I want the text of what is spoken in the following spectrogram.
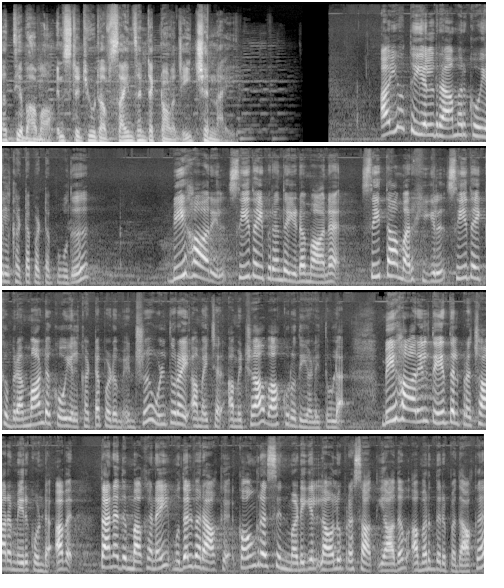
Sathyabama institute of science and technology Chennai அயோத்தியில் ராமர் கோயில் கட்டப்பட்ட போது பீகாரில் சீதை பிறந்த இடமான சீதாமர்ஹியில் சீதைக்கு பிரம்மாண்ட கோயில் கட்டப்படும் என்று உள்துறை அமைச்சர் அமித்ஷா வாக்குறுதி அளித்துள்ளார். பீகாரில் தேர்தல் பிரச்சாரம் மேற்கொண்ட அவர் தனது மகனை முதல்வராக காங்கிரசின் மடியில் லாலு பிரசாத் யாதவ் அமர்ந்திருப்பதாக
